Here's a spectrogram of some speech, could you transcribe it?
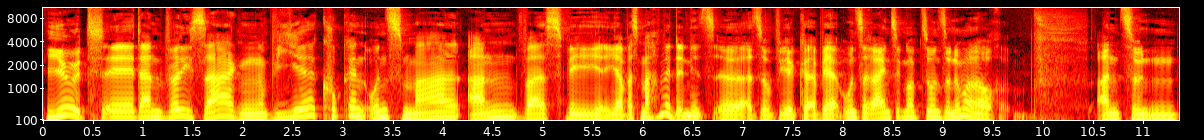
Gut, äh, dann würde ich sagen, wir gucken uns mal an, was wir, ja, was machen wir denn jetzt? Äh, also wir, wir, unsere einzigen Optionen sind immer noch anzünden,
